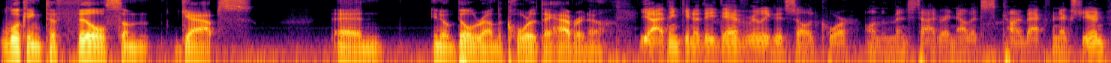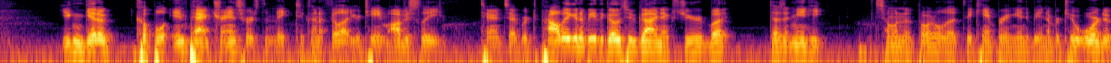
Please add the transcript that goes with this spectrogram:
looking to fill some gaps and you know build around the core that they have right now. Yeah, I think you know they, they have a really good solid core on the men's side right now that's coming back for next year, and you can get a couple impact transfers to make to kind of fill out your team. Obviously, Terrence Edwards probably going to be the go-to guy next year, but doesn't mean he someone in the portal that they can't bring in to be a number two or to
